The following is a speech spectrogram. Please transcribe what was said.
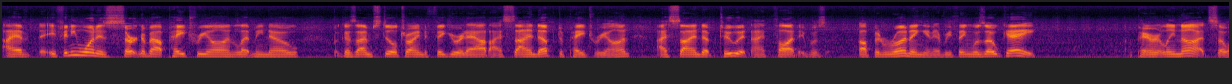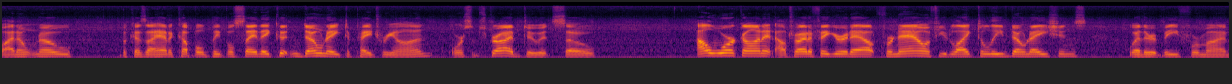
I have. If anyone is certain about Patreon, let me know because I'm still trying to figure it out. I signed up to Patreon. I signed up to it and I thought it was up and running and everything was okay. Apparently not. So I don't know because I had a couple of people say they couldn't donate to Patreon or subscribe to it. So I'll work on it. I'll try to figure it out. For now, if you'd like to leave donations, whether it be for my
